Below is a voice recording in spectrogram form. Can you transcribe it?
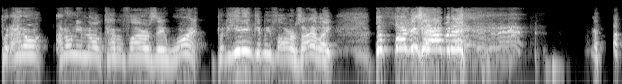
But I don't I don't even know what type of flowers they want. But he didn't give me flowers I like. The fuck is happening?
